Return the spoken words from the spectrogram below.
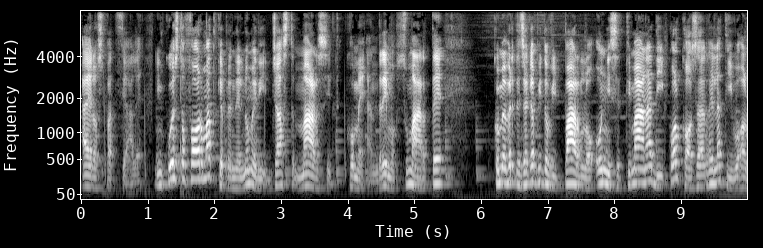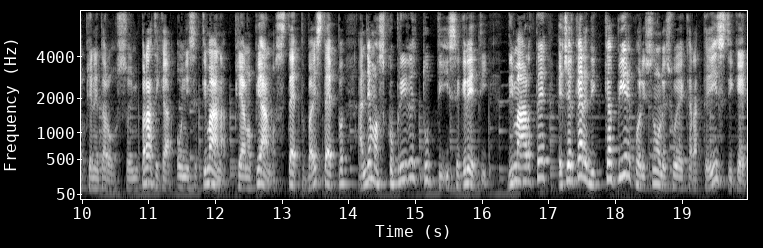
aerospaziale. In questo format, che prende il nome di Just Marsit, come andremo su Marte, come avrete già capito vi parlo ogni settimana di qualcosa relativo al pianeta rosso. In pratica ogni settimana, piano piano, step by step, andiamo a scoprire tutti i segreti di Marte e cercare di capire quali sono le sue caratteristiche,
